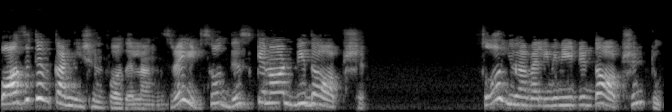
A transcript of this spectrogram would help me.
positive condition for the lungs, right? So this cannot be the option. So you have eliminated the option 2.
